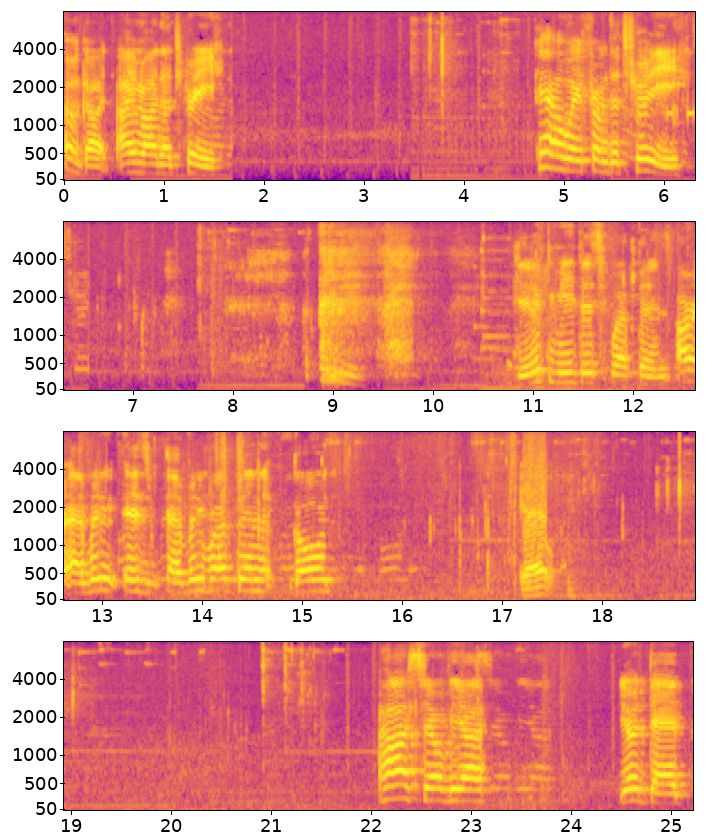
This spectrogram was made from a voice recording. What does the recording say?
Oh god, I'm on a tree. Get away from the tree. Give me this weapon. Are every is every weapon gold? Yep. Ah, Sylvia. You're dead.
